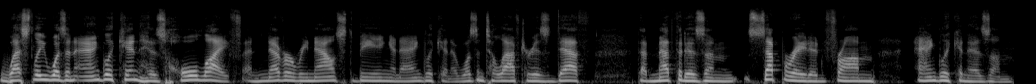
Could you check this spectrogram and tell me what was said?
Wesley was an Anglican his whole life and never renounced being an Anglican. It wasn't until after his death that Methodism separated from Anglicanism.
